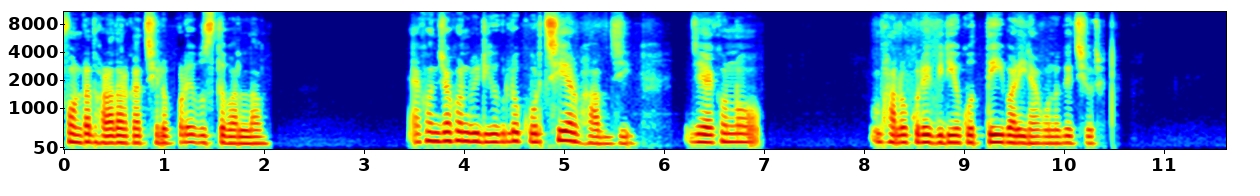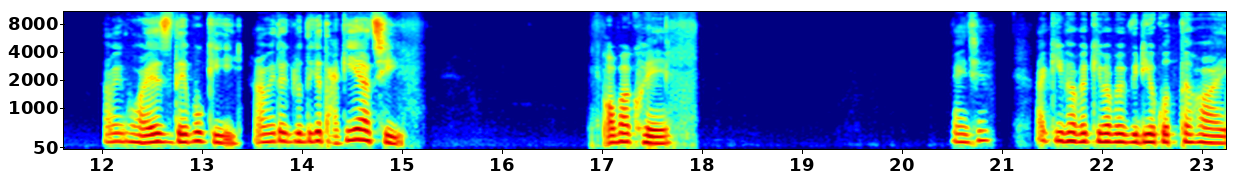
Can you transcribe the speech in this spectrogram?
ফোনটা ধরা দরকার ছিল, পরে বুঝতে পারলাম। এখন যখন ভিডিওগুলো করছি আর ভাবছি যে এখনও ভালো করে ভিডিও করতেই পারি না কোনো কিছুর, আমি ভয়েস দেব কি? আমি তো এগুলোর দিকে তাকিয়ে আছি। অবাক হয়ে। এই যে, আর কীভাবে কীভাবে ভিডিও করতে হয়?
